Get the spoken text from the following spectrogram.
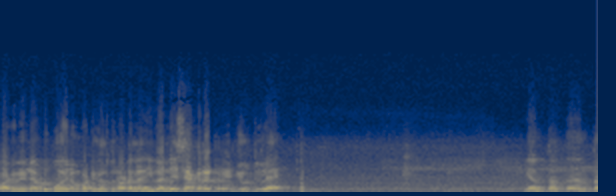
వాడు వెళ్ళేప్పుడు భోజనం పట్టుకెళ్తున్నాడు. లేదు ఇవన్నీ సెక్రటరీ డ్యూటీలే ఎంత ఎంత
